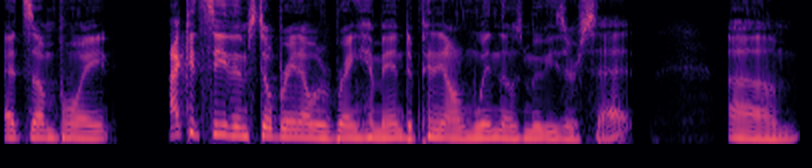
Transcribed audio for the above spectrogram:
at some point. I could see them still being able to bring him in, depending on when those movies are set. Um,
